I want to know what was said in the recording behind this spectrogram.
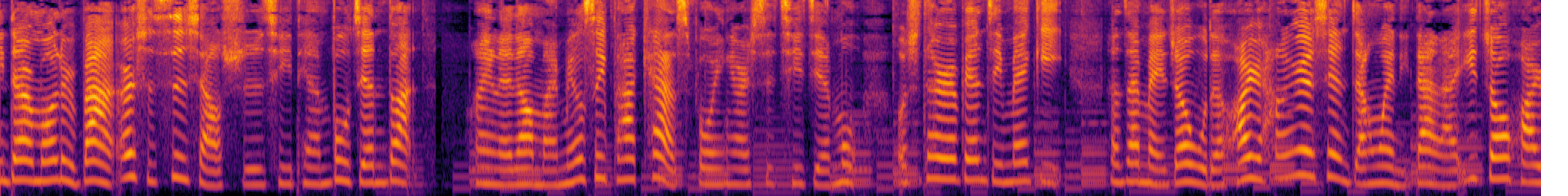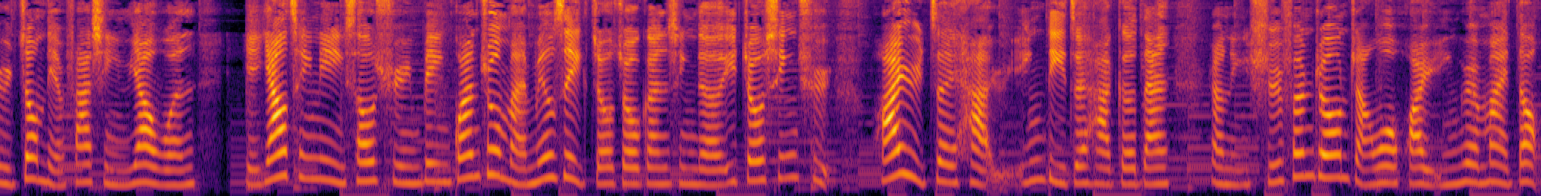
你的耳膜旅伴，二十四小时，七天不间断。欢迎来到 My Music Podcast 播音二四期节目，我是特约编辑 Maggie。那在每周五的华语夯乐线将为你带来一周华语重点发行与要闻，也邀请你搜寻并关注 My Music 周周更新的一周新曲、华语最 hot 与 Indie 最 hot 歌单，让你十分钟掌握华语音乐脉动。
